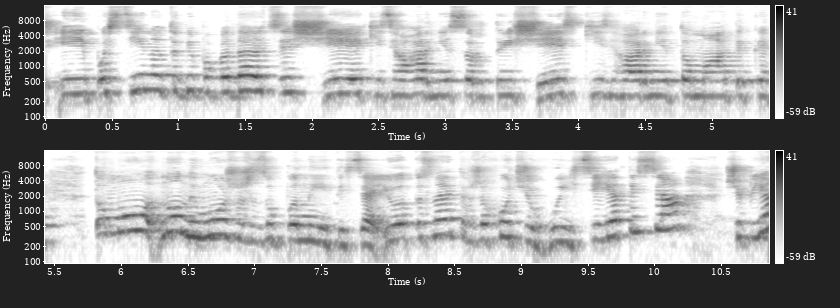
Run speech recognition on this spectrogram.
і постійно тобі попадаються ще якісь гарні сорти, ще якісь гарні томатики. Тому ну, не можеш зупинитися. І от, знаєте, вже хочу висіятися, щоб я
